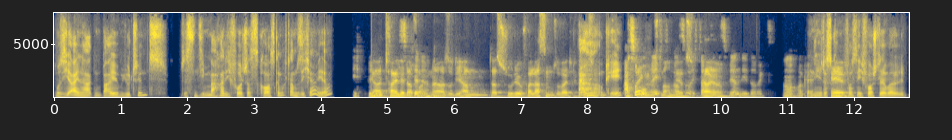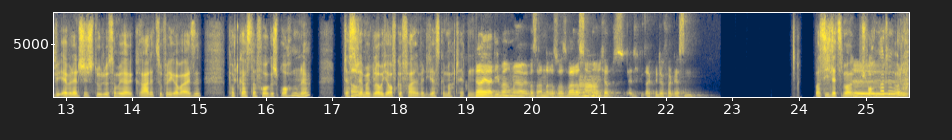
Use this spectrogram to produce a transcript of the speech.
Muss ich einhaken, Biomutant? Das sind die Macher, die vorher Just Cause gemacht haben, sicher, ja? Ich bin Ja, Teile sicher, davon, ja. ne? Also die haben das Studio verlassen, soweit ich weiß. Ah, okay. Ach so, eigenes echt? machen die Ach so, jetzt. ich dachte, Ja, ja. das wären die direkt. Oh, okay. Nee, das kann ich mir fast nicht vorstellen, weil die Avalanche Studios haben wir ja gerade zufälligerweise Podcast davor gesprochen, ne? Das Oh. wäre mir, glaube ich, aufgefallen, wenn die das gemacht hätten. Ja, ja, die machen ja was anderes. Was war das Ah. nochmal? Ich habe es ehrlich gesagt wieder vergessen. Was ich letztes Mal besprochen hatte, Äh, oder?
